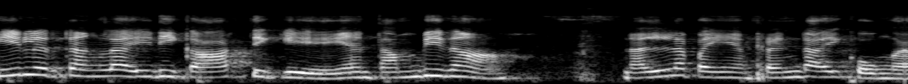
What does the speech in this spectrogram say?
கீழே இருக்காங்களா ஐடி கார்த்திக்கு? என் தம்பி தான் நல்ல பையன் ஃப்ரெண்ட் ஆயிக்கோங்க.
